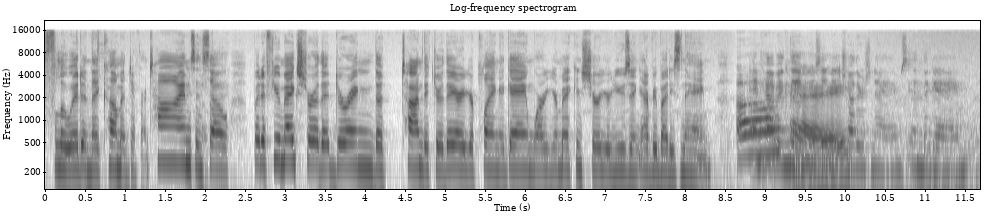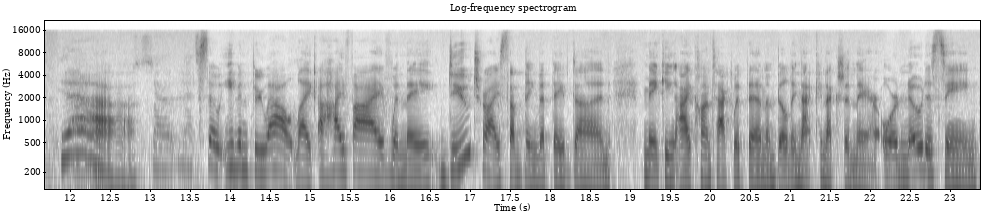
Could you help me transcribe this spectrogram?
fluid and they come at different times. And okay. so, but if you make sure that during the time that you're there, you're playing a game where you're making sure you're using everybody's name oh, and having okay. them using each other's names in the game. Yeah. Um, so, so even throughout, like a high five when they do try something that they've done, making eye contact with them and building that connection there, or noticing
